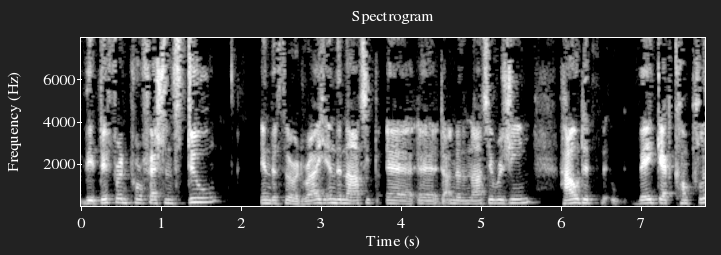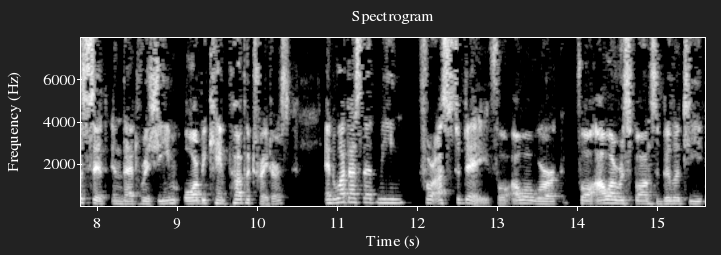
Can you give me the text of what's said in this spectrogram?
The different professions do in the Third Reich, in the Nazi, uh, uh, under the Nazi regime? How did they get complicit in that regime or became perpetrators? And what does that mean for us today, for our work, for our responsibility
